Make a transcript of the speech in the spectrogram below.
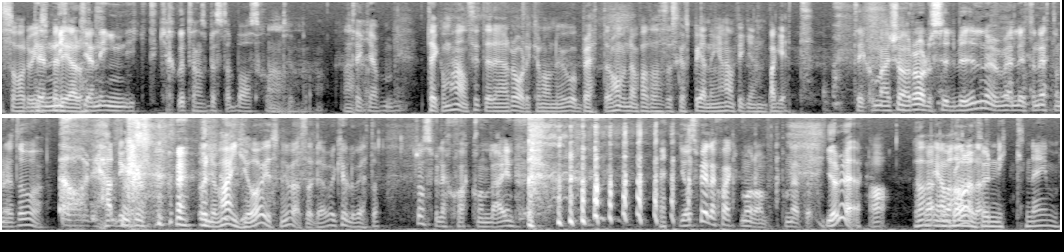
så har du den inspirerat. nicken ingick kanske till hans bästa basshow Ja. typ. Ja. Tänker jag på mig. Tänk om han sitter i en radiokanal nu och berättar om den fantastiska spelningen han fick en baguette. Tänk om han kör en radiosidbil nu med en liten 101 på. Ja, det hade ju Undrar vad han gör just nu alltså. Det var kul att veta. De spelar schack online. jag spelar schack dem på nätet. Gör du det? Ja. ja Va, är han vad bra har han för nickname?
